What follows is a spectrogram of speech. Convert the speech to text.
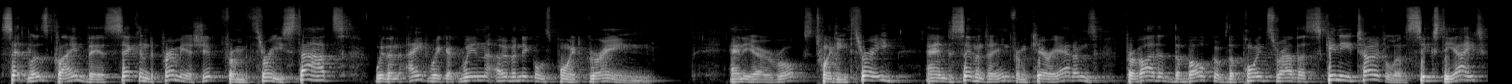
Settlers claimed their second premiership from three starts with an eight wicket win over Nichols Point Green. Annie O'Rourke's 23 and 17 from Kerry Adams provided the bulk of the points' rather skinny total of 68,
